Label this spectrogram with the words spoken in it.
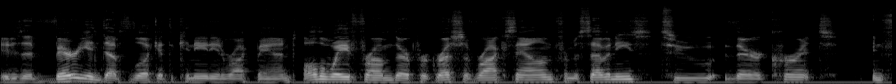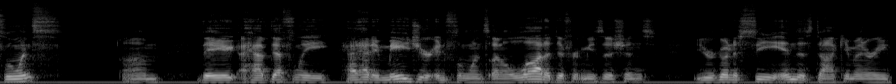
It is a very in depth look at the Canadian rock band, all the way from their progressive rock sound from the 70s to their current influence. Um, they have definitely had, had a major influence on a lot of different musicians. You're going to see in this documentary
